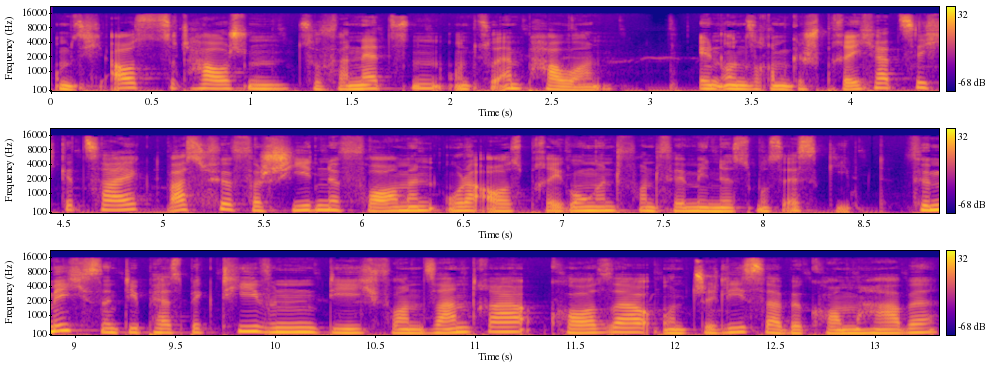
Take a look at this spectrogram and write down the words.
um sich auszutauschen, zu vernetzen und zu empowern. In unserem Gespräch hat sich gezeigt, was für verschiedene Formen oder Ausprägungen von Feminismus es gibt. Für mich sind die Perspektiven, die ich von Sandra, Corsa und Jelisa bekommen habe,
